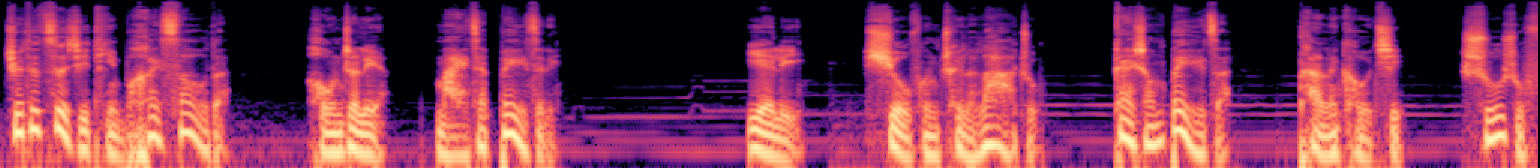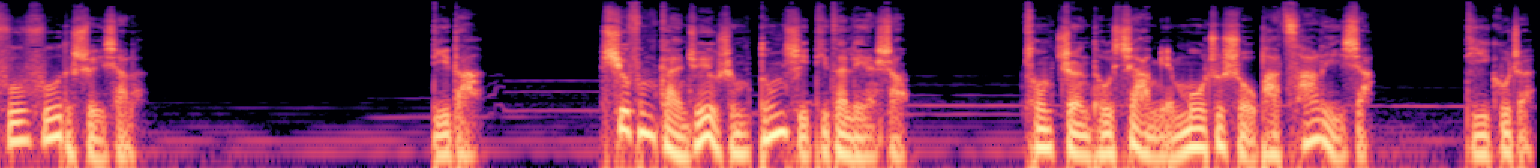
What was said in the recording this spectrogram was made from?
觉得自己挺不害臊的，红着脸埋在被子里。夜里，秀芬吹了蜡烛，盖上被子，叹了口气，舒舒服服的睡下了。滴答，秀芬感觉有什么东西滴在脸上，从枕头下面摸出手帕擦了一下，嘀咕着：“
